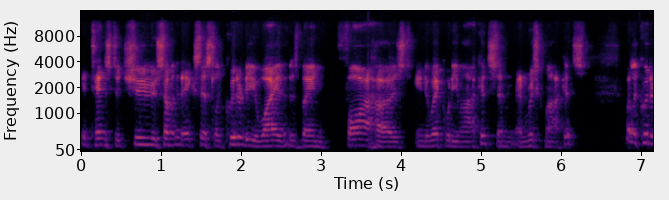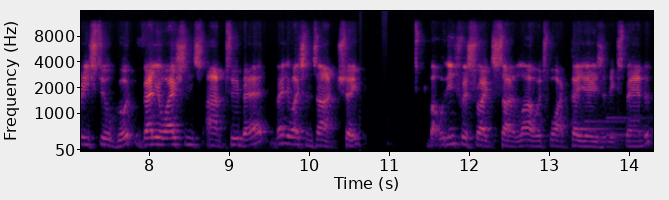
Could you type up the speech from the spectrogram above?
it tends to chew some of that excess liquidity away that has been fire hosed into equity markets and, and risk markets. But liquidity is still good. Valuations aren't too bad. Valuations aren't cheap. But with interest rates so low, it's why PEs have expanded.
